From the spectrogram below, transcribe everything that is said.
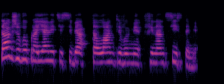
Также вы проявите себя талантливыми финансистами.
